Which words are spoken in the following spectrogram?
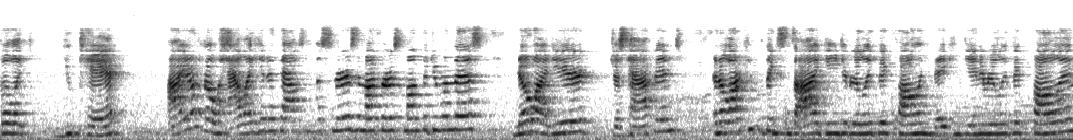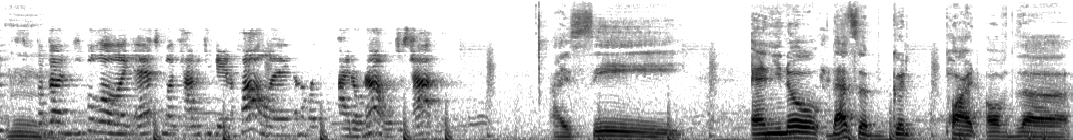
but like, you can't. I don't know how I hit a thousand listeners in my first month of doing this. No idea. Just happened. And a lot of people think since I gained a really big following, they can gain a really big following. Mm. But then people will like ask me like, how did you gain a following? And I'm like, I don't know. It just happened. I see. And you know, that's a good part of the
